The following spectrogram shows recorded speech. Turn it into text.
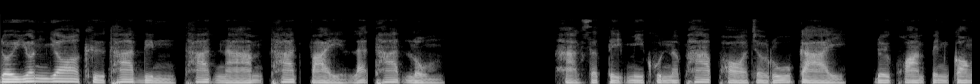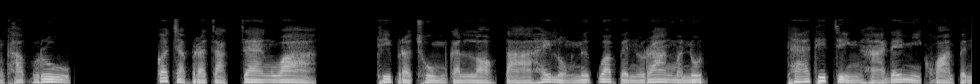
โดยย่นย่อคือธาตุดินธาตุน้ำธาตุไฟและธาตุลม หากสติมีคุณภาพพอจะรู้กาย โดยความเป็นกองทัพรูป ก็จะประจักษ์แจ้งว่า ที่ประชุมกันหลอกตาให้หลงนึกว่าเป็นร่างมนุษย์ แท้ที่จริงหาได้มีความเป็น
